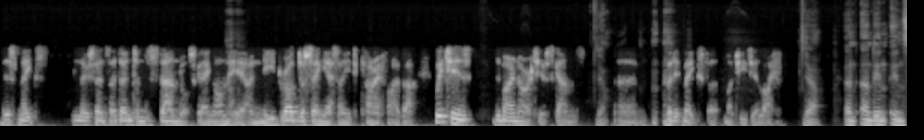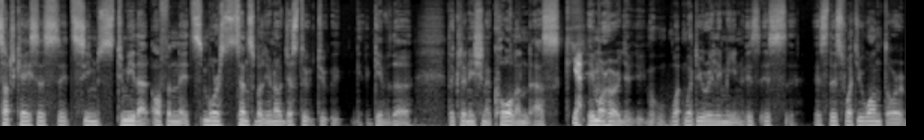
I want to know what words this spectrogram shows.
this makes no sense. I don't understand what's going on here. I need, rather just saying yes, I need to clarify that, which is the minority of scans. Yeah. Um, but it makes for much easier life. Yeah. And and in, in such cases, it seems to me that often it's more sensible, you know, just to, to give the the clinician a call and ask yeah. him or her, what what do you really mean? Is is is this what you want, or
